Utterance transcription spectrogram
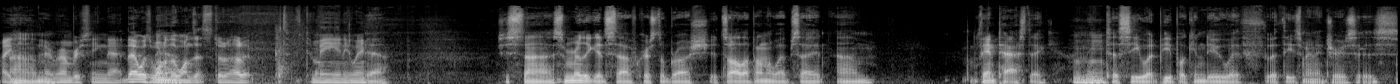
I, I remember seeing that. That was one of Um, the ones that stood out at, to me, anyway. Yeah. Just uh, some really good stuff. Crystal Brush. It's all up on the website. Um, fantastic. I mean, to see what people can do with with these miniatures is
